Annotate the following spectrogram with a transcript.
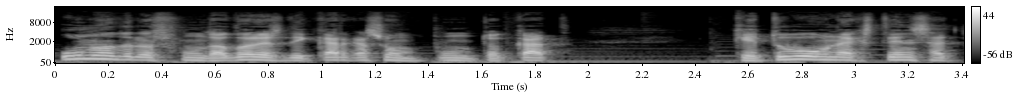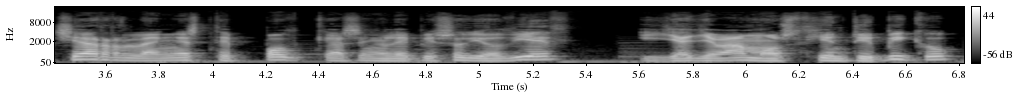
uno de los fundadores de Cargason.cat, que tuvo una extensa charla en este podcast en el episodio 10, y ya llevamos ciento y pico,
